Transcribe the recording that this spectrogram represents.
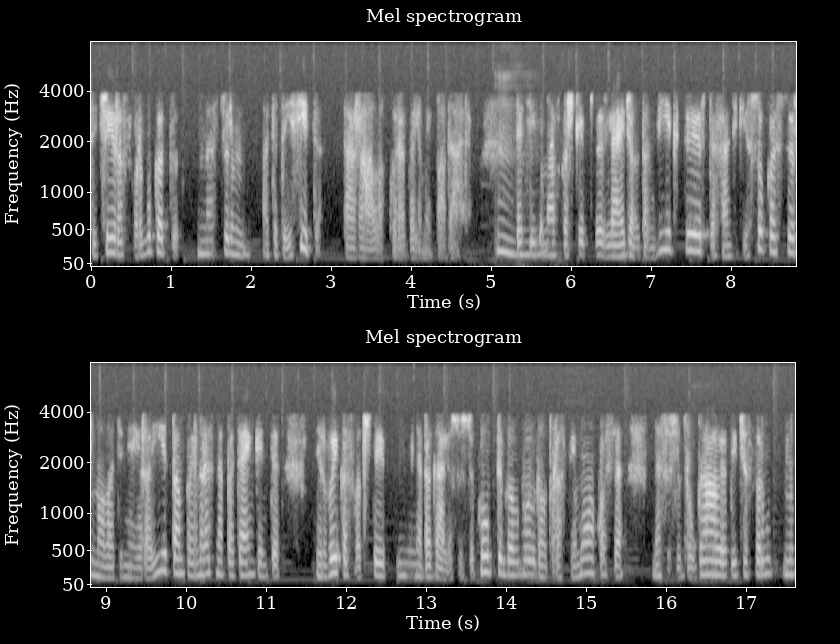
Tai čia yra svarbu, kad mes turim atitaisyti tą žalą, kurią galimai padarėm. Mm. Bet jeigu mes kažkaip leidžiam tam vykti ir tie santykiai sukasi ir nuolatinė yra įtampa ir mes nepatenkinti ir vaikas va štai nebegali susikaupti galbūt, gal prastai mokosi, nesusidraugauja, tai čia svarbu nu,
